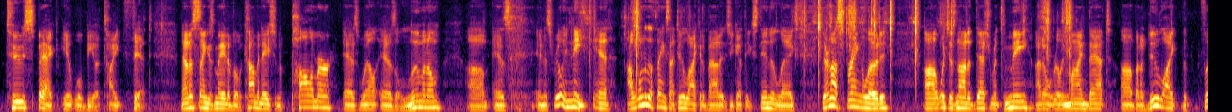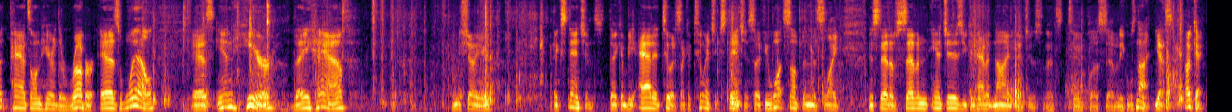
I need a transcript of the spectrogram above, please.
to spec, it will be a tight fit. Now this thing is made of a combination of polymer as well as aluminum. Um, as and it's really neat. And uh, one of the things I do like about it is you got the extended legs. They're not spring loaded uh, which is not a detriment to me. I don't really mind that. Uh, but I do like the foot pads on here, the rubber, as well as in here, they have, let me show you, extensions that can be added to it. It's like a two inch extension. So if you want something that's like, instead of seven inches, you can have it nine inches. That's two plus seven equals nine. Yes. Okay.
